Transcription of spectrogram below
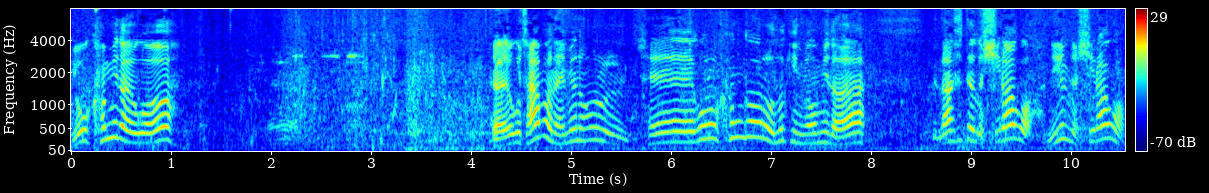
요거 큽니다, 요거. 예. 자, 요거 잡아내면 오늘 최고로 큰 거로 느낌이 옵니다. 낚싯대도 실하고, 닐도 실하고.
